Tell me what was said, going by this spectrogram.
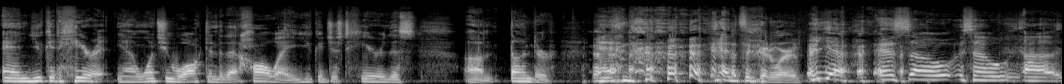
and you could hear it. You know, once you walked into that hallway, you could just hear this um, thunder. And That's a good word. yeah, and so so uh,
